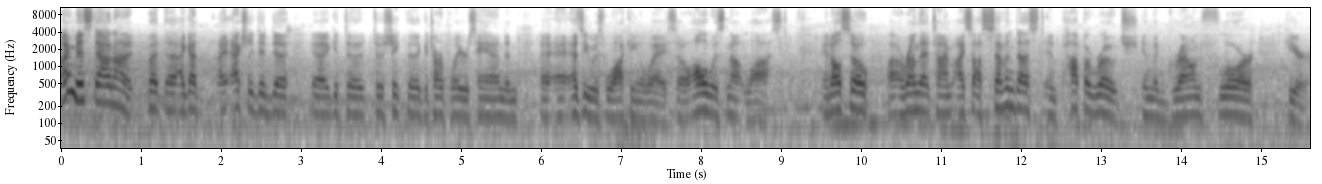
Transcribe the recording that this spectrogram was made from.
I missed out on it, but uh, I got, I actually did uh, uh get to, to shake the guitar player's hand and uh, as he was walking away. So all was not lost. And also uh, around that time, I saw Sevendust and Papa Roach in the ground floor here.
